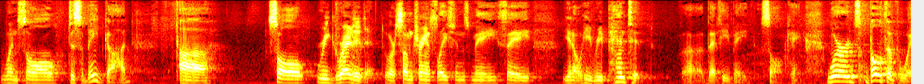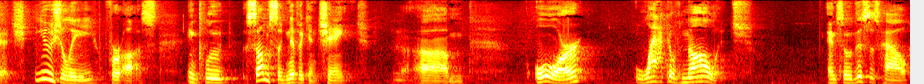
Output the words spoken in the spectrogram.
when Saul disobeyed God, uh, Saul regretted it, or some translations may say, you know, he repented uh, that he made Saul king. Words, both of which, usually for us, include some significant change um, or lack of knowledge. And so this is how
